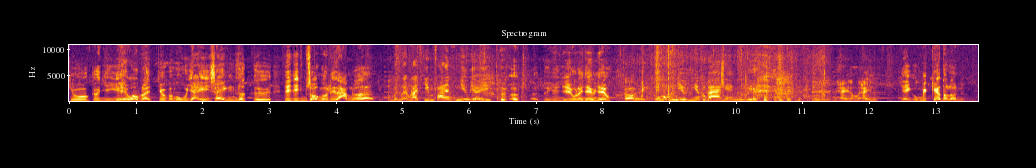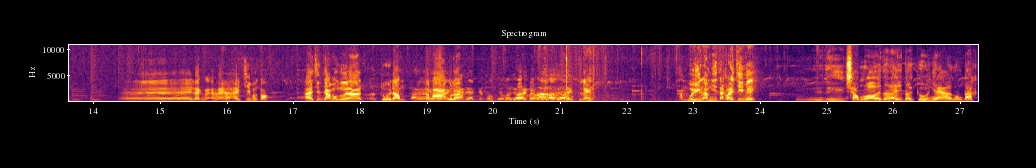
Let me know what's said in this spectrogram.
chưa có gì hiểu không? Là chưa có ngủ dậy sáng thức ừ, với, với một số người đi làm nữa. Bình thường em livestream fan em cũng nhiều vậy. Ừ, ừ, ừ, nhiều là nhiều nhiều. Ờ cũng không có nhiều nhiêu có ba ngàn người mày hay lắm mày hay lắm. Vậy cũng biết kéo tao lên nữa. Ê, là, là, là ai chim hả con à, xin chào mọi người nha chú Huy Đông là bà của đó. kết thúc cho mọi người. Bye bye mọi người. Thì đáng thằng quỷ làm gì tắt live chim vậy? Thì xong rồi tới đây tới cửa nhà con tắt.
